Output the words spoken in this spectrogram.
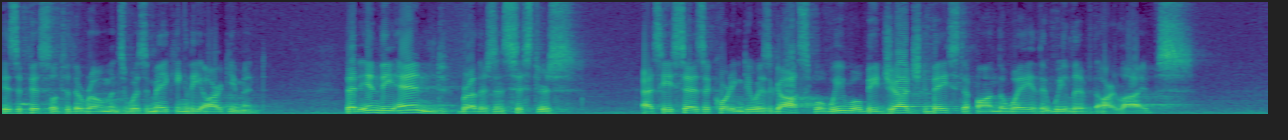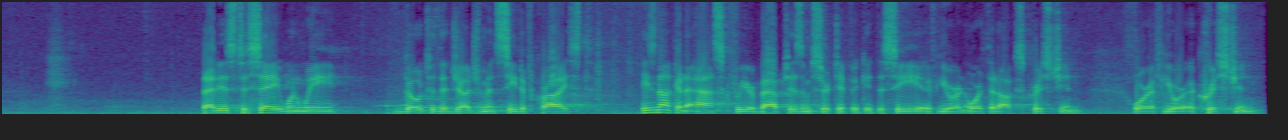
his epistle to the Romans, was making the argument that in the end, brothers and sisters, as he says, according to his gospel, we will be judged based upon the way that we lived our lives. That is to say, when we go to the judgment seat of Christ, He's not going to ask for your baptism certificate to see if you're an Orthodox Christian, or if you're a Christian,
